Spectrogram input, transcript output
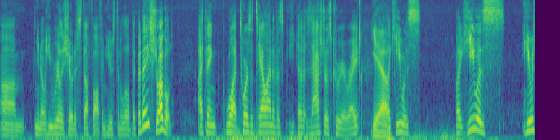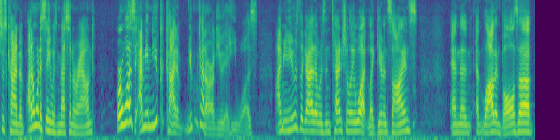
um, you know, he really showed his stuff off in Houston a little bit. But then he struggled. I think what towards the tail end of his of his Astros career, right? Yeah. Like he was, like he was, he was just kind of. I don't want to say he was messing around, or was he? I mean, you could kind of, you can kind of argue that he was. I mean, he was the guy that was intentionally what, like giving signs, and then and lobbing balls up.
